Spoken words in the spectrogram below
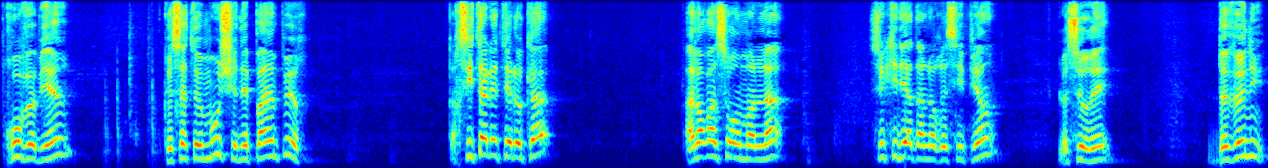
prouve bien que cette mouche n'est pas impure. Car si tel était le cas, alors à ce moment-là, ce qu'il y a dans le récipient le serait devenu.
